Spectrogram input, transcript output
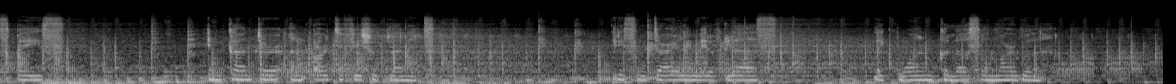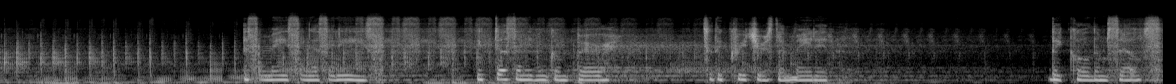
space, encounter an artificial planet. It is entirely made of glass, like one colossal marble. As amazing as it is, it doesn't even compare to the creatures that made it. They call themselves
